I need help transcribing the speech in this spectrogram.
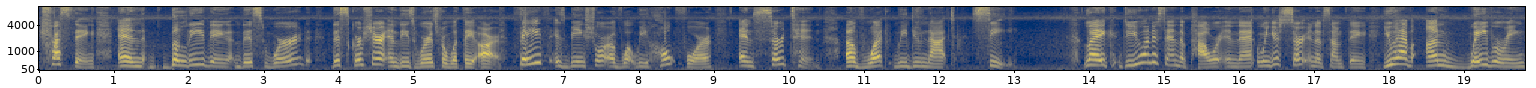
trusting and believing this word, this scripture, and these words for what they are. Faith is being sure of what we hope for and certain of what we do not see. Like, do you understand the power in that? When you're certain of something, you have unwavering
